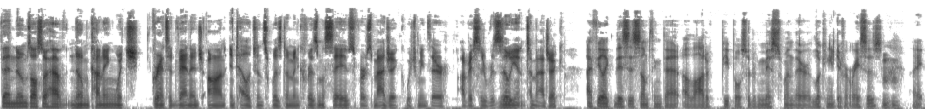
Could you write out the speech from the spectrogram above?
Then gnomes also have gnome cunning, which grants advantage on intelligence, wisdom, and charisma saves versus magic, which means they're obviously resilient to magic. I feel like this is something that a lot of people sort of miss when they're looking at different races. Mm-hmm. Like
